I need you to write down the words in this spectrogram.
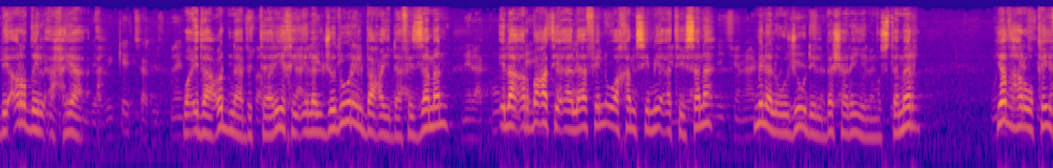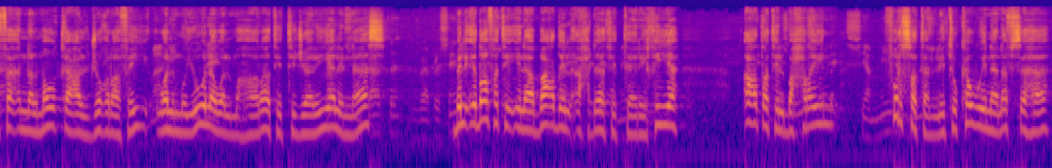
بأرض الأحياء. وإذا عدنا بالتاريخ إلى الجذور البعيدة في الزمن إلى أربعة آلاف وخمسمائة سنة من الوجود البشري المستمر يظهر كيف أن الموقع الجغرافي والميول والمهارات التجارية للناس بالإضافة إلى بعض الأحداث التاريخية أعطت البحرين فرصة لتكون نفسها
